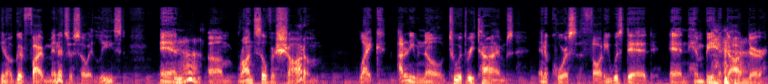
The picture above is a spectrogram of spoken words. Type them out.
you know a good five minutes or so at least. And yeah. um, Ron Silver shot him like I don't even know two or three times, and of course thought he was dead. And him being a doctor,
